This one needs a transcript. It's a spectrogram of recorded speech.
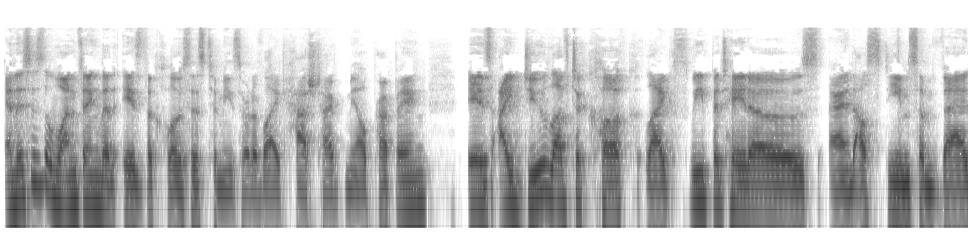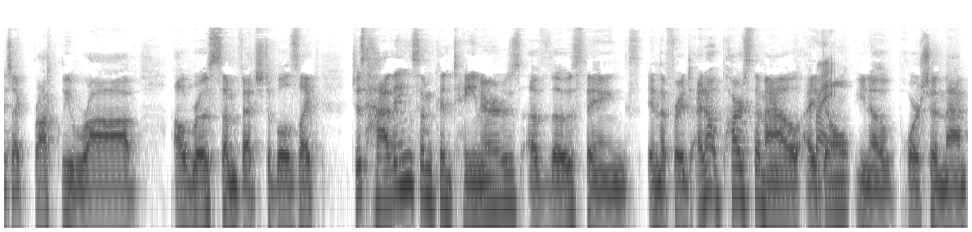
And this is the one thing that is the closest to me, sort of like hashtag meal prepping, is I do love to cook like sweet potatoes and I'll steam some veg, like broccoli rabe. I'll roast some vegetables. Like just having some containers of those things in the fridge. I don't parse them out. I Right. don't, you know, portion them.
